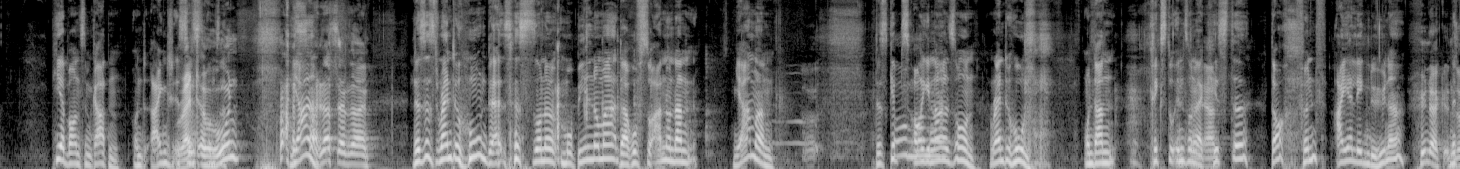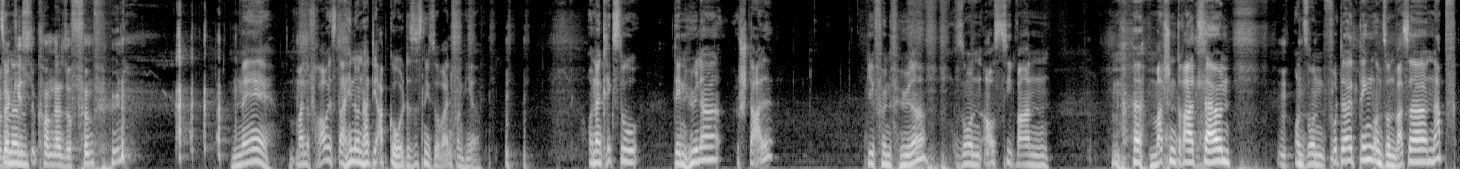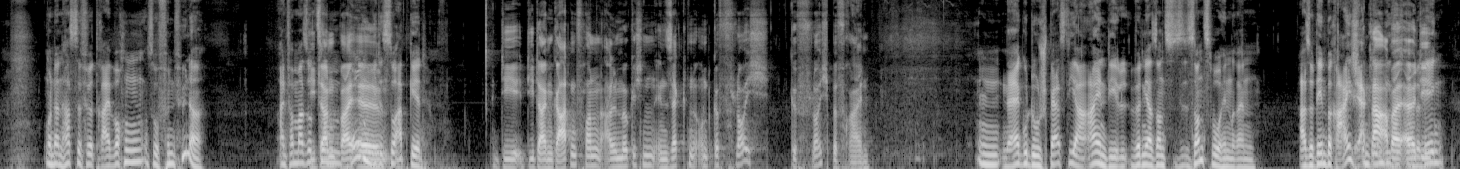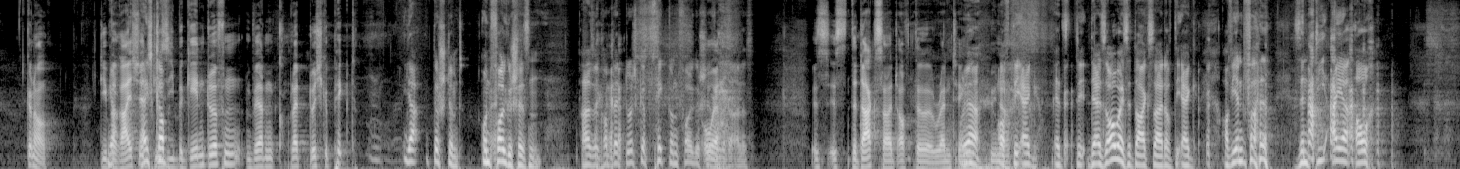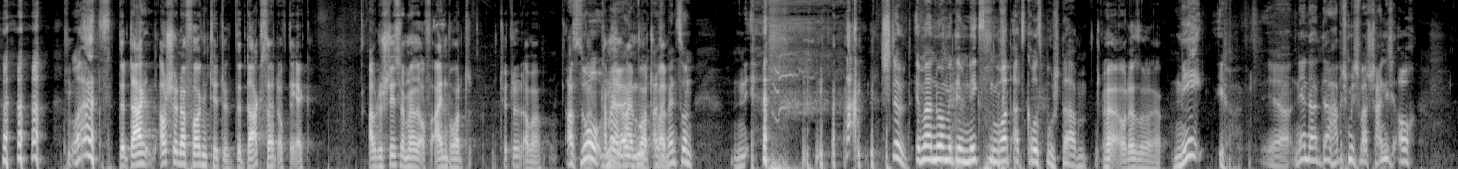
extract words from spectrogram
hier bei uns im Garten. Und eigentlich ist Rent a Huhn? Was Ja. soll das denn sein? Das ist Rent a Huhn. Das ist so eine Mobilnummer. Da rufst du an und dann. Ja, Mann. Das gibt's Oh Mann, original ey. so. Rent a Huhn. Und dann kriegst du in so einer? Kiste doch fünf eierlegende Hühner. Hühner, in Mit so so einer einem- Kiste kommen dann so fünf Hühner. Nee, meine Frau ist dahin und hat die abgeholt. Das ist nicht so weit von hier. Und dann kriegst du den Hühnerstall, die fünf Hühner, so einen ausziehbaren Maschendrahtzaun und so ein Futterding und so ein Wassernapf. Und dann hast du für drei Wochen so fünf Hühner. Einfach mal so Die zum bei, Proben, wie ähm, das so abgeht. die, die deinen Garten von allen möglichen Insekten und Gefleuch, Gefleuch befreien. Mm, Na naja, gut, du sperrst die ja ein. Die würden ja sonst, sonst wohin rennen. Also den Bereich, Ja, in klar, dem die aber, äh, die- bewegen. Genau. Die Ja. Bereiche, Ja, glaub- die sie begehen dürfen, werden komplett durchgepickt. Ja, das stimmt. Und vollgeschissen. Also komplett durchgepickt und vollgeschissen Oh ja. wird alles. Ist, ist the dark side of the renting Ja, Hühner. of the egg. It's the, there's always a dark side of the egg. Auf jeden Fall sind die Eier auch. Was? The dark, auch schöner Folgentitel. The dark side of the egg. Aber du stehst ja mal auf ein Wort Titel, aber Ach so. Ja, kann man ja in einem gut, Wort Also schreiben. wenn so ein. Nee. Stimmt, immer nur mit dem nächsten Wort als Großbuchstaben. ja, oder so, ja. Nee, ja, nee, da, da habe ich mich wahrscheinlich auch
